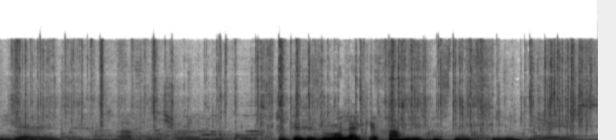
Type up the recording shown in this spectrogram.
Yes. so i finished showing the So this is more like a family business to you. yes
